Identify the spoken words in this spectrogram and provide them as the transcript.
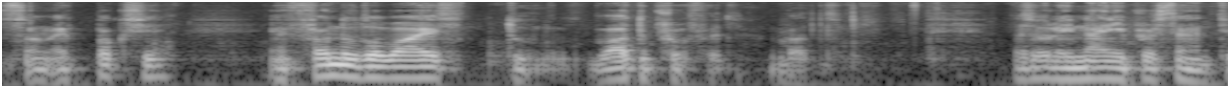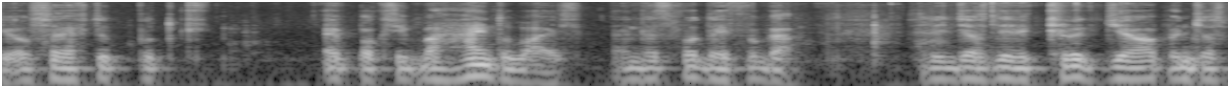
some epoxy in front of the wires to waterproof it. But that's only 90% you also have to put epoxy behind the wires. And that's what they forgot. They just did a quick job and just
